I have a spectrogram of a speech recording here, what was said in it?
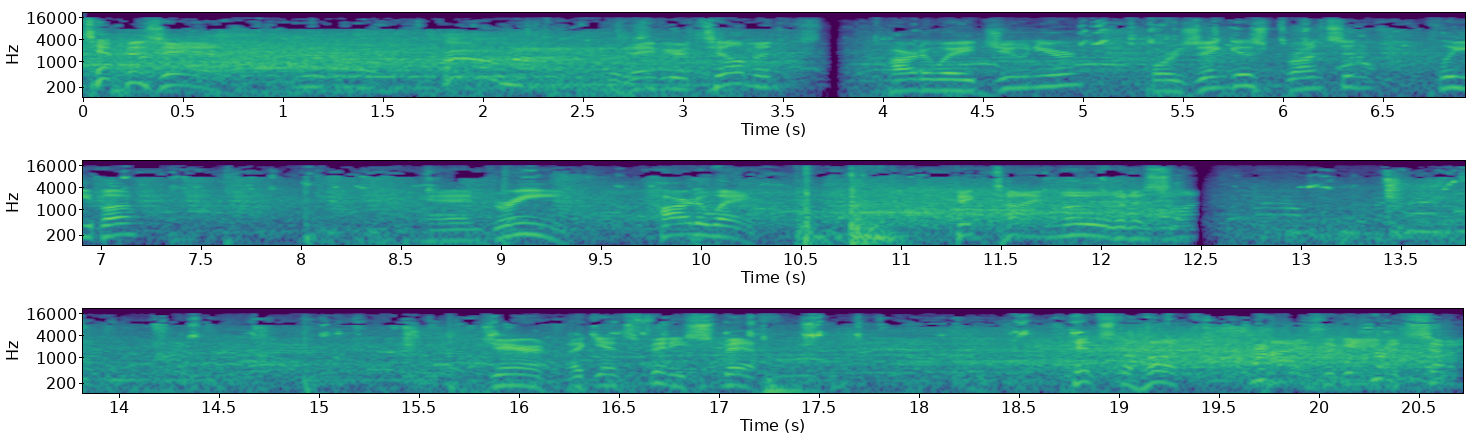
Tip is in. Xavier Tillman. Hardaway Jr., Porzingis, Brunson, Kleber, and Green. Hardaway. Big time move and a slide. Jaren against Finney Smith. Hits the hook. Ties the game at seven.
